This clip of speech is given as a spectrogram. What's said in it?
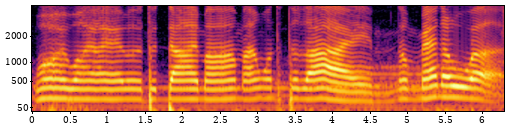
Why, why I have to die, mom? I want to lie, no matter what.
